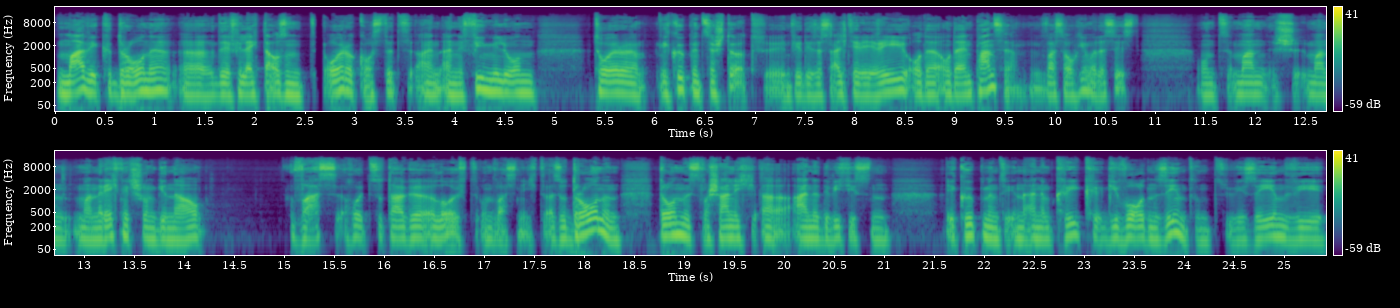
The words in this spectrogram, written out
Mavic-Drohne, äh, der vielleicht 1000 Euro kostet, ein, eine 4 Millionen teure Equipment zerstört. Entweder dieses Artillerie oder, oder ein Panzer, was auch immer das ist. Und man, man, man rechnet schon genau, was heutzutage läuft und was nicht. Also Drohnen, Drohnen ist wahrscheinlich äh, einer der wichtigsten Equipment in einem Krieg geworden sind. Und wir sehen, wie,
